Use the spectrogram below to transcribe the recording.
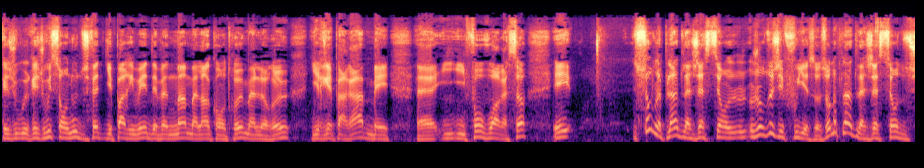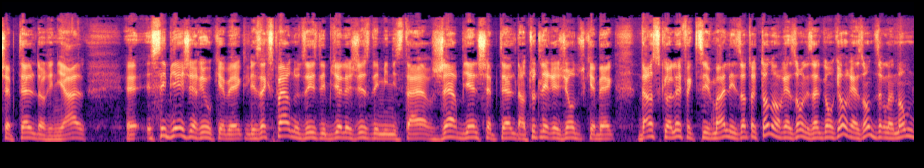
Réjouissons-nous du fait qu'il n'est pas arrivé d'événements malencontreux, malheureux, irréparables. Mais euh, il faut voir à ça. Et sur le plan de la gestion, aujourd'hui j'ai fouillé ça. Sur le plan de la gestion du cheptel d'Orignal, euh, c'est bien géré au Québec. Les experts nous disent, les biologistes des ministères gèrent bien le cheptel dans toutes les régions du Québec. Dans ce cas-là, effectivement, les Autochtones ont raison, les Algonquins ont raison de dire le nombre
